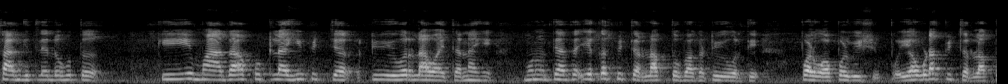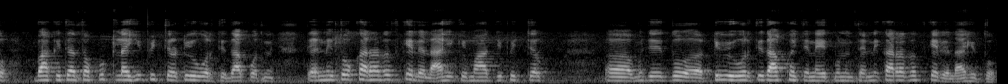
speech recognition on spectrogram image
सांगितलेलं होतं की माझा कुठलाही पिक्चर टी व्हीवर लावायचा नाही. म्हणून त्यांचा एकच पिक्चर लागतो बघा टी व्हीवरती पळवा पळवी एवढाच पिक्चर लागतो. बाकी त्यांचा कुठलाही पिक्चर टी व्हीवरती दाखवत नाही. त्यांनी तो करारच केलेला आहे की माझी पिक्चर म्हणजे दो टी व्हीवरती दाखवायचे नाहीत म्हणून त्यांनी करारच केलेला आहे तो.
